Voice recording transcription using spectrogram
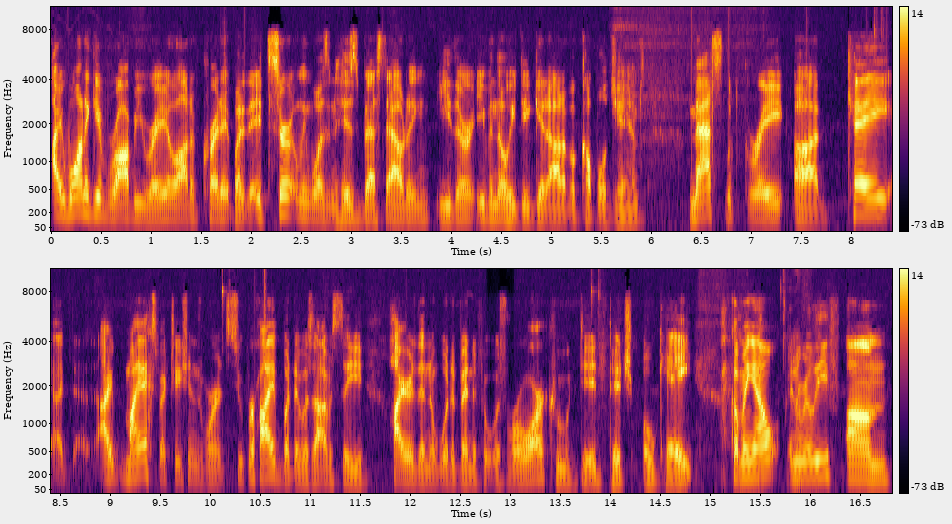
I want to give Robbie Ray a lot of credit, but it certainly wasn't his best outing either. Even though he did get out of a couple jams, Matz looked great. Uh. I, I, my expectations weren't super high, but it was obviously higher than it would have been if it was Roark, who did pitch okay coming out in relief. Um,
